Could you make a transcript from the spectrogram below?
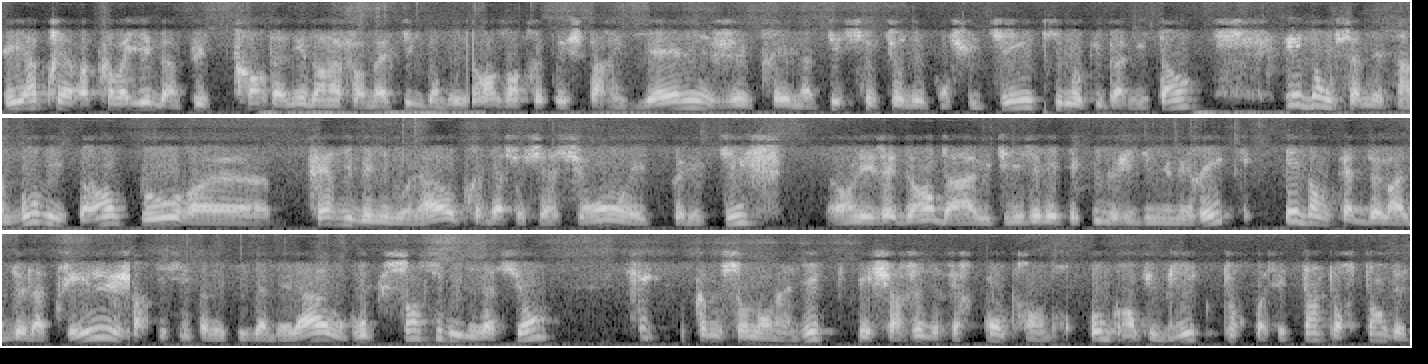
et après avoir travaillé ben, plus de 30 années dans l'informatique dans de grandes entreprises parisiennes, j'ai créé ma petite structure de consulting qui m'occupe à mi-temps, et donc ça me laisse un bon mi-temps pour euh, faire du bénévolat auprès d'associations et de collectifs, en les aidant ben, à utiliser les technologies du numérique. Et dans le cadre de l'April, je participe avec Isabella au groupe Sensibilisation qui, comme son nom l'indique, est chargé de faire comprendre au grand public pourquoi c'est important de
